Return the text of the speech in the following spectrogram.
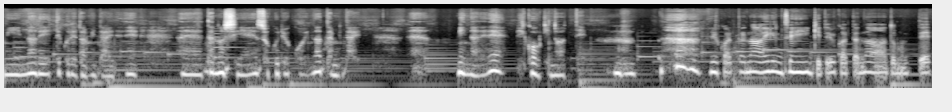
みんなで行ってくれたみたいでね、えー、楽しい遠足旅行になったみたい。えー、みんなでね、飛行機乗って、よかったな、全員行けてよかったなと思って、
